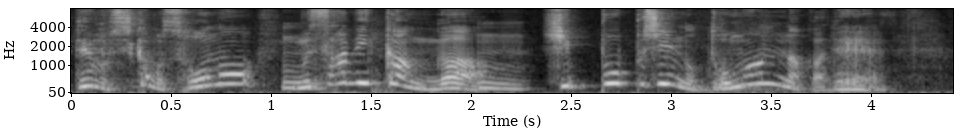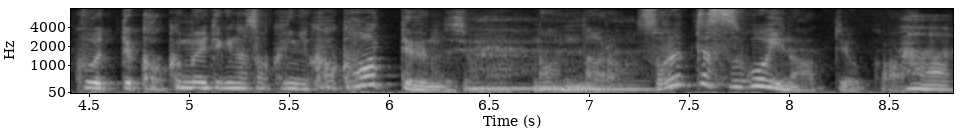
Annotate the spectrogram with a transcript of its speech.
でもしかもそのむさび感がうん。ヒップホップシーンのど真ん中でこうやって革命的な作品に関わってるんですよね、なんなら。それってすごいなっていうか、はい。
